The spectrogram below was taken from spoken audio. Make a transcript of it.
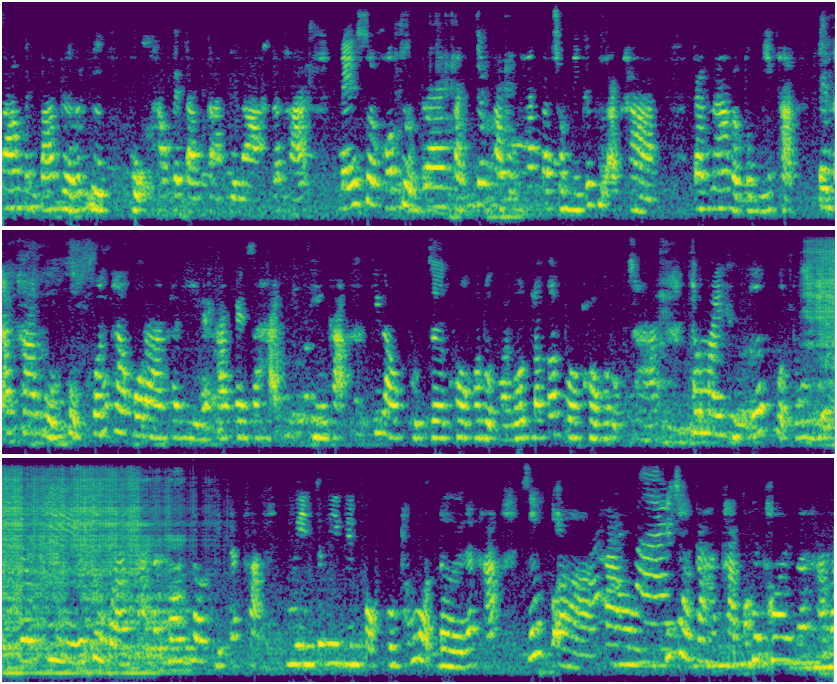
สร้างเป็นบ้านเรือนก็คือปลูกทางไปตามกาลเวลานะคะ ในส่วนของจุดแรกค่ะที่จะพาทุกท่านมาชมนี้ก็คืออาคาร ด้านหน้าเราตรงนี้ค่ะ เป็นอาคารหลุมขุดค้นทางโบราณคดีนะคะ เป็นสถานที่จริงค่ะ ที่เราขุดเจอโครงกระดูกมนุษย์แล้วก็ตัวโครงกระดูกช้างทำไมถึงเลือกขุดตรงนี้เดิมทีก็คือวางฐานด้านนอกที่เราผิดนะคะมีจะมีดินปกคลุมทั้งหมดเลยนะคะ ซึ่งเอ่อทางวิชาการค่ะก็ค่อยๆนะคะน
